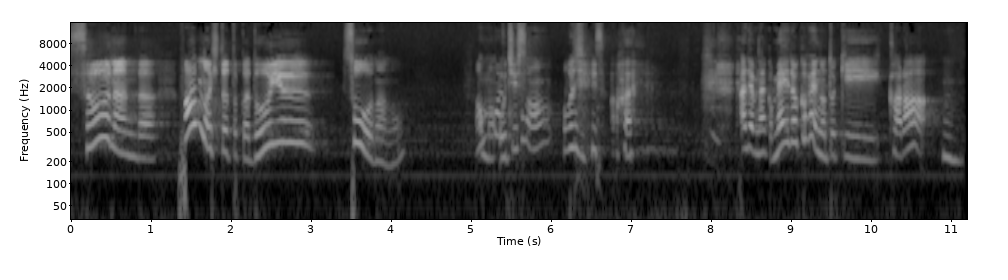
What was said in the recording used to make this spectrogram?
そうなんだ。ファンの人とかどういう層なの？あもうおじさん？おじいさはい。あでもなんかメイドカフェの時からん、うん、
